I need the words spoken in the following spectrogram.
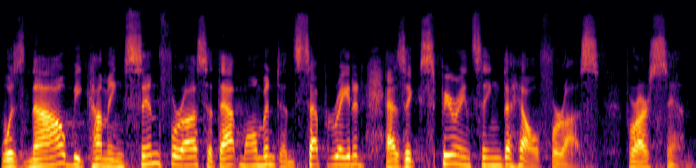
was now becoming sin for us at that moment and separated as experiencing the hell for us, for our sin.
